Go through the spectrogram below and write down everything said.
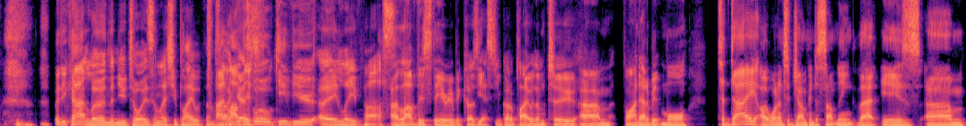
but you can't learn the new toys unless you play with them. So I I, guess this. we'll give you a leave pass. I love this theory because yes, you've got to play with them to um, find out a bit more. Today, I wanted to jump into something that is um,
